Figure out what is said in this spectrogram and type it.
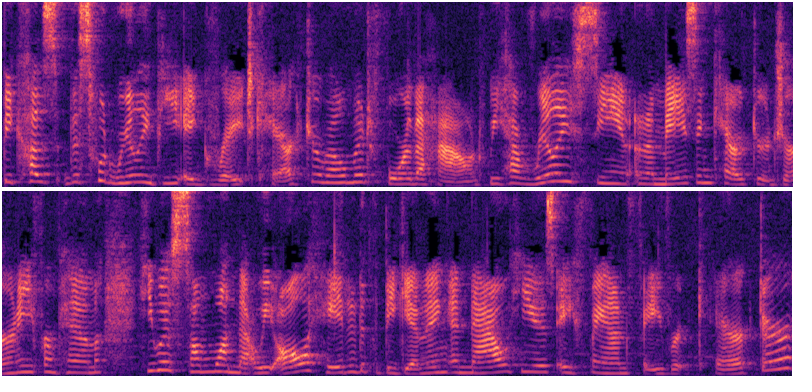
because this would really be a great character moment for the Hound. We have really seen an amazing character journey journey from him. He was someone that we all hated at the beginning and now he is a fan favorite character.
